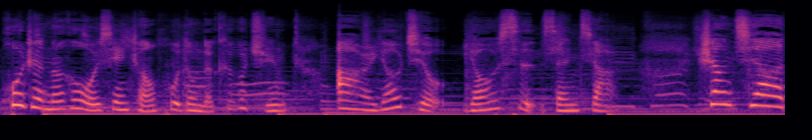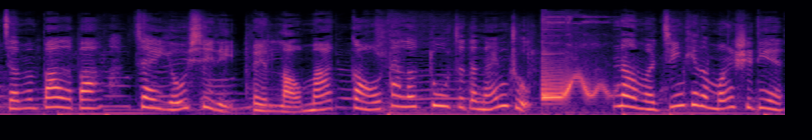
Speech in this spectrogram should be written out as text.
或者能和我现场互动的 QQ 群二二幺九幺四三七二。上期啊，咱们扒了扒在游戏里被老妈搞大了肚子的男主。那么今天的萌食店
